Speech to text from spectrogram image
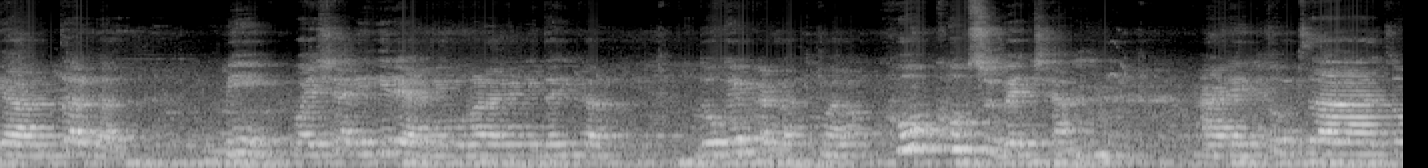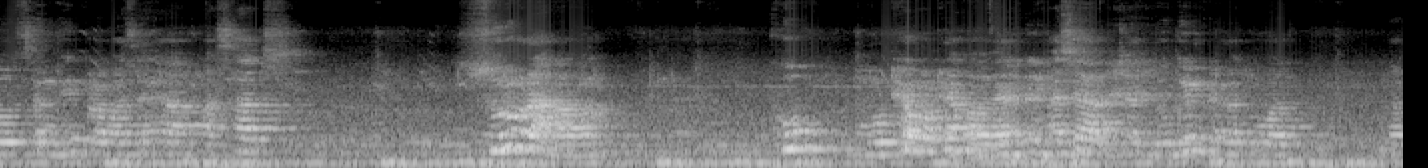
या अंतर्गत मी वैशाली हिरे आणि मृणालिनी दहीकर दोघींकडनं तुम्हाला खूप खूप शुभेच्छा. आणि तुमचा जो संगीत प्रवास आहे हा असाच सुरू राहावा. खूप मोठ्या मोठ्या व्हाव्या अशा आमच्या दोघींकडनं तुम्हाला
